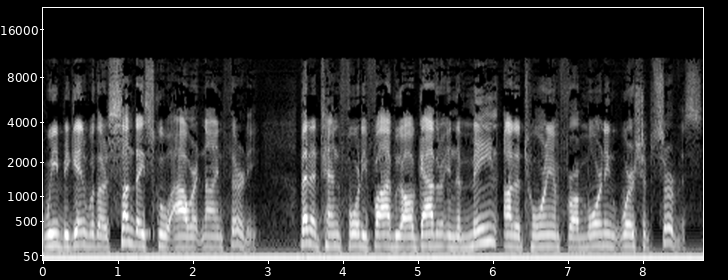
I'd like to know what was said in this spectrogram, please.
We begin with our Sunday school hour at 9:30. Then at 10:45 we all gather in the main auditorium for our morning worship service.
